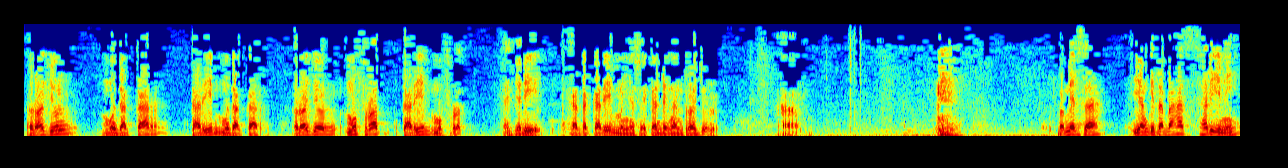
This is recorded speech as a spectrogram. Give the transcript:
Rajul mudakkar karim mudakkar. Rajul mufrad karim mufrad. Nah, jadi kata karim menyesuaikan dengan rajul. Nah. Pemirsa, yang kita bahas hari ini,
